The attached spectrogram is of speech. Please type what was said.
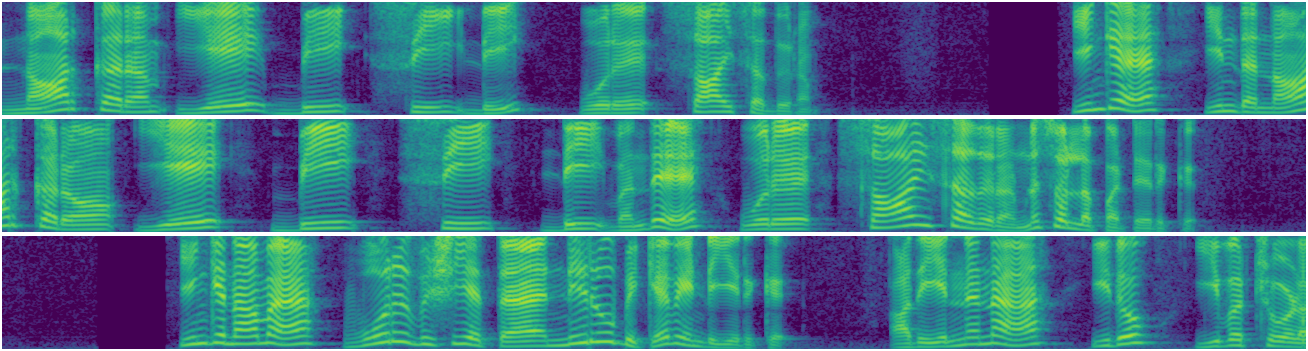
நாற்கரம் ஏபிசிடி ஒரு சாய் சதுரம். இங்க இந்த நாற்கரம் ஏ பி சி டி வந்து ஒரு சாய் சதுரம்னு சொல்லப்பட்டிருக்கு. இங்க நாம ஒரு விஷயத்தை நிரூபிக்க வேண்டியிருக்கு. அது என்னன்னா இதோ இவற்றோட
